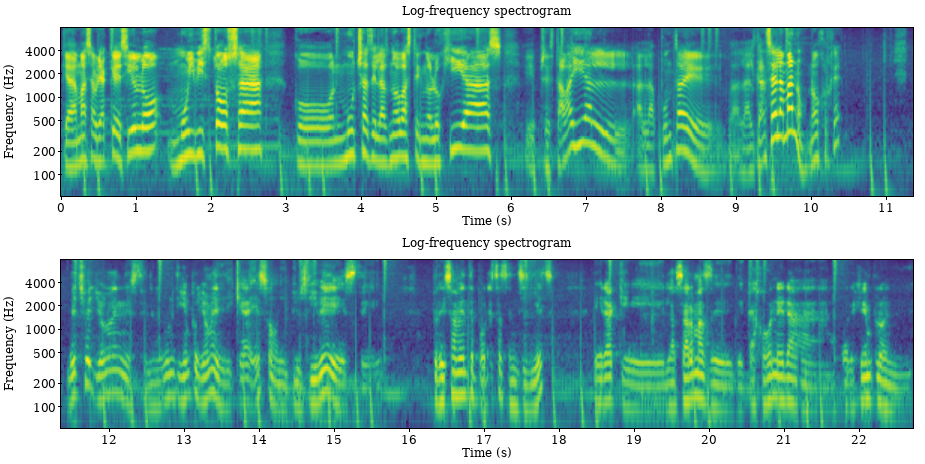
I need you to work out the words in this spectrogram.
que además habría que decirlo muy vistosa, con muchas de las nuevas tecnologías, eh, pues estaba ahí al, a la punta de, al alcance de la mano, ¿no, Jorge? De hecho, yo en, este, en algún tiempo yo me dediqué a eso, inclusive este, precisamente por esta sencillez, era que las armas de, cajón era, por ejemplo, en,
